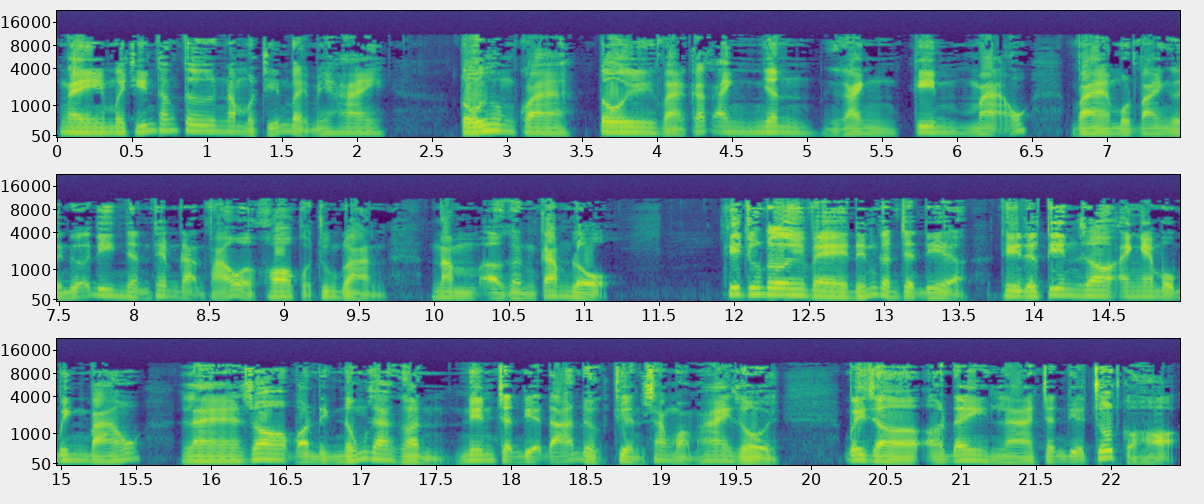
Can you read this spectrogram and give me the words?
Ngày 19 tháng 4 năm 1972, tối hôm qua, tôi và các anh Nhân, Ganh, Kim, Mão và một vài người nữa đi nhận thêm đạn pháo ở kho của trung đoàn nằm ở gần Cam Lộ. Khi chúng tôi về đến gần trận địa thì được tin do anh em bộ binh báo là do bọn địch nống ra gần nên trận địa đã được chuyển sang mỏm 2 rồi. Bây giờ ở đây là trận địa chốt của họ.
